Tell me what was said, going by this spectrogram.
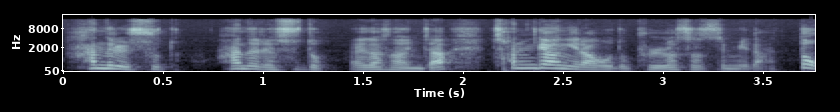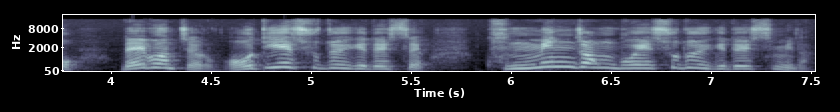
하늘 수도. 하늘의 수도. 이제 천경이라고도 불렀었습니다. 또 네 번째로 어디의 수도이기도 했어요? 국민정부의 수도이기도 했습니다.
